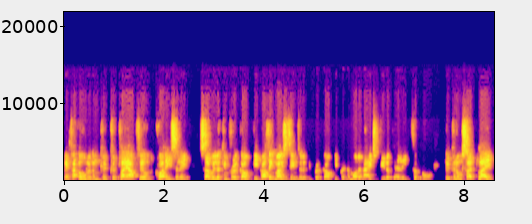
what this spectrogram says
in fact, all of them could, could play outfield quite easily. So we're looking for a goalkeeper. I think most teams are looking for a goalkeeper in the modern age. If you look at elite football, who can also play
